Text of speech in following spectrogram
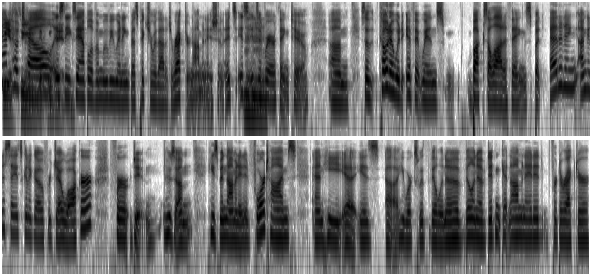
Grand Hotel is the example of a movie winning Best Picture without a director nomination. It's it's it's Mm-hmm. a rare thing too. Um, so Coda would, if it wins, bucks a lot of things. But editing, I'm going to say it's going to go for Joe Walker for Dune, who's um he's been nominated four times, and he uh, is uh, he works with Villeneuve. Villeneuve didn't get nominated for director.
